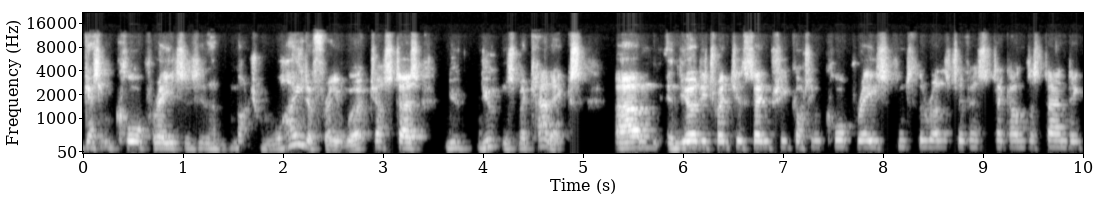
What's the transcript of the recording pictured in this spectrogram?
get incorporated in a much wider framework, just as Newton's mechanics um, in the early 20th century got incorporated into the relativistic understanding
